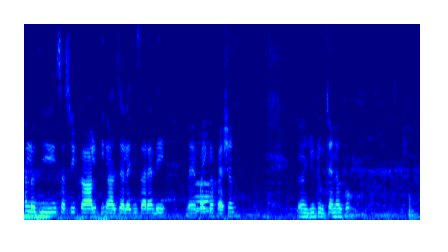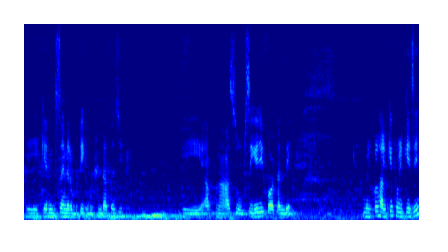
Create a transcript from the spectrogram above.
ਹੈਲੋ ਜੀ ਸਤਿ ਸ਼੍ਰੀ ਅਕਾਲ। ਕੀ ਹਾਲ ਚਾਲ ਹੈ ਜੀ ਸਾਰਿਆਂ ਦੇ? ਮੈਂ ਭਾਈਕਾ ਫੈਸ਼ਨ ਅ, YouTube ਚੈਨਲ ਤੋਂ। ਤੇ ਕਿਰਨ ਡਿਜ਼ਾਈਨਰ ਬੁਟੀਕ ਬਠਿੰਡਾ ਤੋਂ ਜੀ। ਤੇ ਆਪਣਾ ਆਹ ਸੂਟ ਸੀਗੇ ਜੀ ਕਾਟਨ ਦੇ। ਬਿਲਕੁਲ ਹਲਕੇ ਫੁਲਕੇ ਜੀ।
